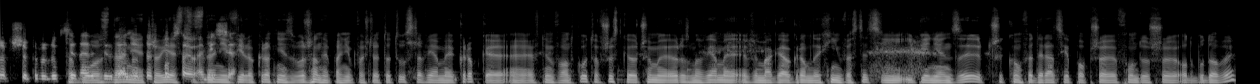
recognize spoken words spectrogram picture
że przy produkcji To było zdanie, to jest zdanie emisje. wielokrotnie złożone, panie pośle. To tu stawiamy kropkę e, w tym wątku. To wszystko, o czym rozmawiamy, wymaga ogromnych inwestycji i pieniędzy. Czy Konfederacja poprze Fundusz Odbudowy?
